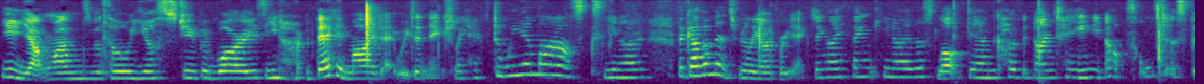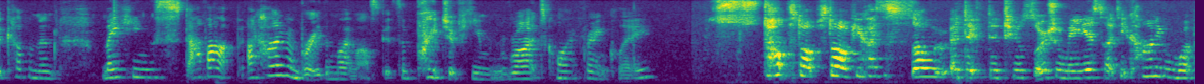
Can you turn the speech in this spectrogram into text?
You young ones with all your stupid worries, you know, back in my day we didn't actually have to wear masks, you know. The government's really overreacting, I think, you know, this lockdown, COVID 19, you know, it's all just the government making stuff up. I can't even breathe in my mask, it's a breach of human rights, quite frankly. Stop, stop, stop. You guys are so addicted to your social media sites, you can't even work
